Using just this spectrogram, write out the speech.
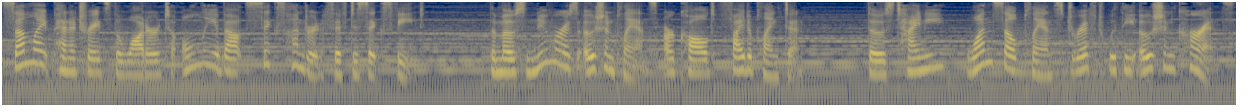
Sunlight penetrates the water to only about 656 feet. The most numerous ocean plants are called phytoplankton. Those tiny, one-celled plants drift with the ocean currents.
